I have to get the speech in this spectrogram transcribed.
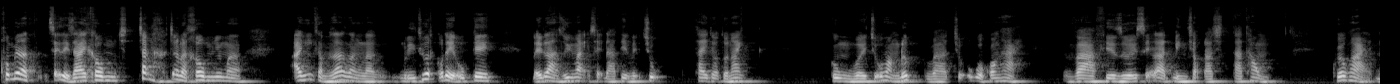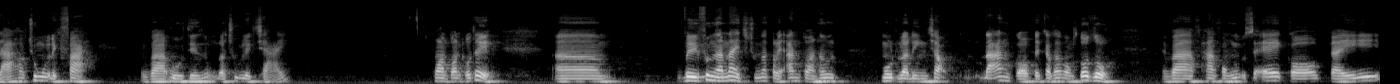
Không biết là sẽ xảy ra hay không chắc là chắc là không nhưng mà anh nghĩ cảm giác rằng là lý thuyết có thể ok. Đấy là duy mạnh sẽ đá tiền vệ trụ thay cho tuấn anh cùng với chỗ hoàng đức và chỗ của quang hải. Và phía dưới sẽ là đình trọng đá, đá thòng. Quốc Hải đá trung vệ lệch phải và Bùi Tiến Dũng đá trung lệch trái hoàn toàn có thể. À, về phương án này thì chúng ta có thể an toàn hơn. Một là Đình Trọng đã có cái cảm giác bóng tốt rồi và hàng phòng ngự sẽ có cái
